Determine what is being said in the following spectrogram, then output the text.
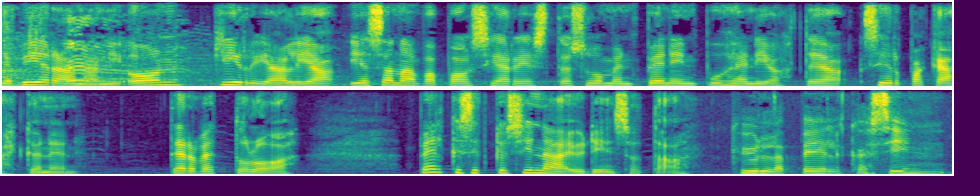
Ja vieraanani on kirjailija ja sananvapausjärjestö Suomen Penin puheenjohtaja Sirpa Kähkönen. Tervetuloa. Pelkäsitkö sinä ydinsotaa? Kyllä pelkäsin.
